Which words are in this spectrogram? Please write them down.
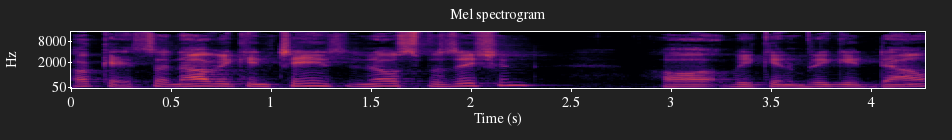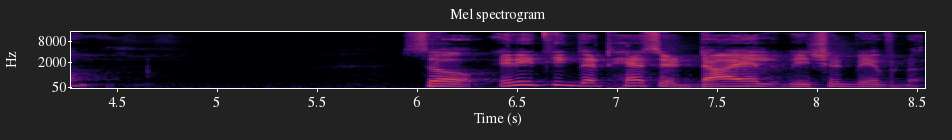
Okay, so now we can change the nose position or we can bring it down. So anything that has a dial, we should be able to.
